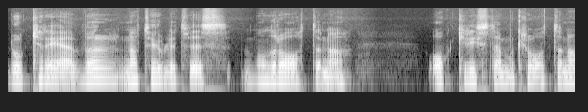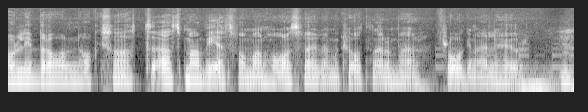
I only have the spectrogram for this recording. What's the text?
då kräver naturligtvis Moderaterna och Kristdemokraterna och Liberalerna också att, att man vet vad man har Sverigedemokraterna i de här frågorna, eller hur? Mm.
